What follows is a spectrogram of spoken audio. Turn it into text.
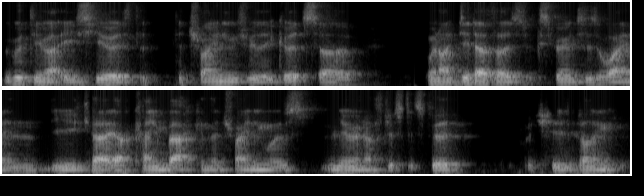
the good thing about ECU is that the training is really good. So when I did have those experiences away in the UK, I came back and the training was near enough just as good, which is I think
